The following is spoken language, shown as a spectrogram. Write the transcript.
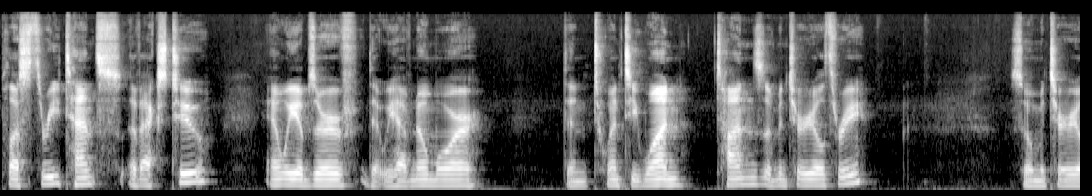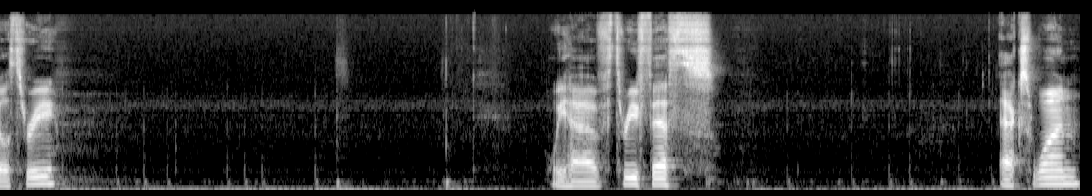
plus 3 tenths of x2, and we observe that we have no more than 21 tons of material 3. So material 3 we have 3 fifths x1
